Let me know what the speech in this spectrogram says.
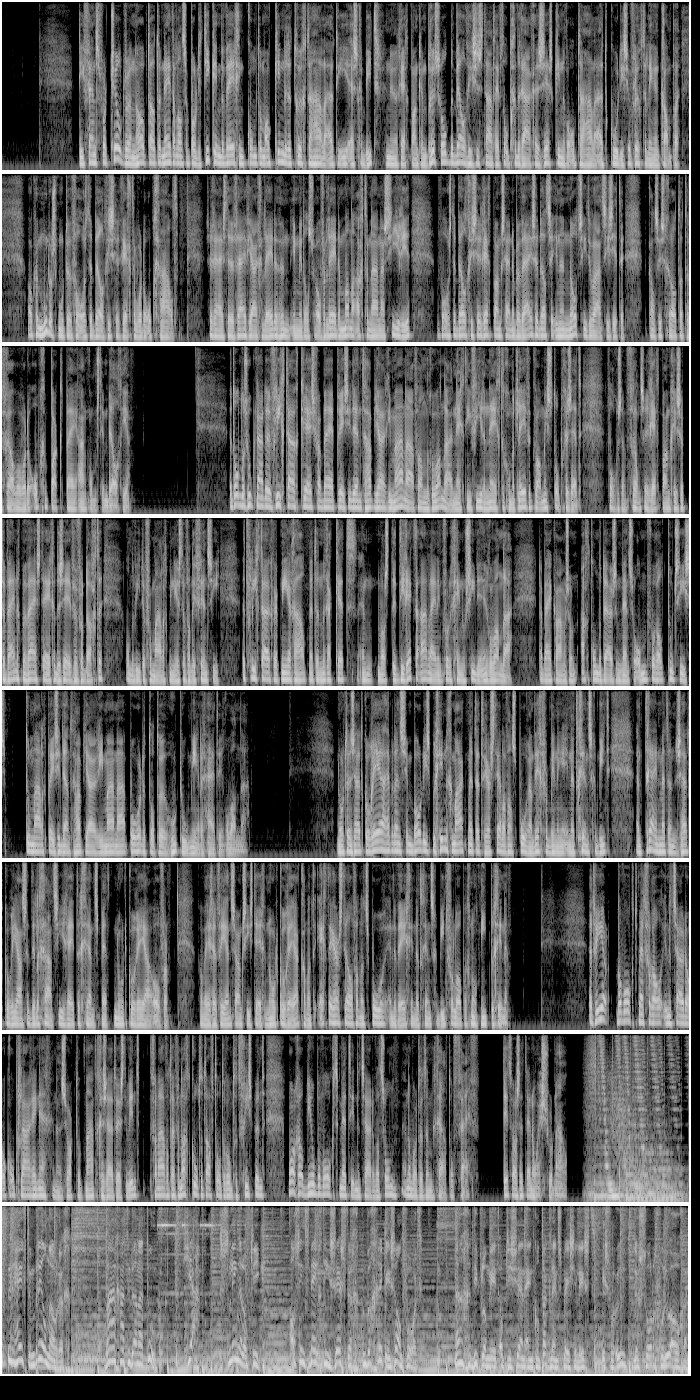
Defence for Children hoopt dat de Nederlandse politiek in beweging komt om ook kinderen terug te halen uit de IS-gebied. Nu een rechtbank in Brussel de Belgische staat heeft opgedragen zes kinderen op te halen uit Koerdische vluchtelingenkampen. Ook hun moeders moeten volgens de Belgische rechter worden opgehaald. Ze reisden vijf jaar geleden hun inmiddels overleden mannen achterna naar Syrië. Volgens de Belgische rechtbank zijn er bewijzen dat ze in een noodsituatie zitten. De kans is groot dat de vrouwen worden opgepakt bij aankomst in België. Het onderzoek naar de vliegtuigcrash waarbij president Habyarimana van Rwanda in 1994 om het leven kwam is stopgezet. Volgens een Franse rechtbank is er te weinig bewijs tegen de zeven verdachten, onder wie de voormalig minister van Defensie. Het vliegtuig werd neergehaald met een raket en was de directe aanleiding voor de genocide in Rwanda. Daarbij kwamen zo'n 800.000 mensen om, vooral Tutsis. Toenmalig president Habyarimana behoorde tot de Hutu-meerderheid in Rwanda. Noord- en Zuid-Korea hebben een symbolisch begin gemaakt... met het herstellen van spoor- en wegverbindingen in het grensgebied. Een trein met een Zuid-Koreaanse delegatie reed de grens met Noord-Korea over. Vanwege VN-sancties tegen Noord-Korea kan het echte herstel van het spoor... en de wegen in het grensgebied voorlopig nog niet beginnen. Het weer bewolkt met vooral in het zuiden ook opklaringen... en een zwak tot matige zuidwestenwind. Vanavond en vannacht koelt het af tot rond het vriespunt. Morgen opnieuw bewolkt met in het zuiden wat zon... en dan wordt het een graad of vijf. Dit was het NOS Journaal. U heeft een bril nodig. Waar gaat u dan naartoe? Ja, slingeroptiek. Al sinds 1960 een begrip in Zandvoort. Een gediplomeerd opticien en contactlensspecialist... is voor u de zorg voor uw ogen.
